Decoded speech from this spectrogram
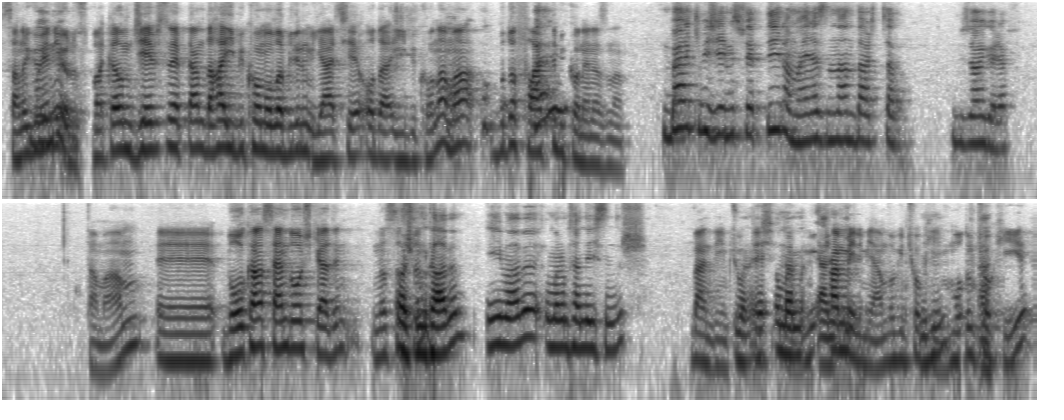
Sana güveniyoruz. Buyurun. Bakalım James Snap'ten daha iyi bir konu olabilir mi? Gerçi o da iyi bir konu ama bu da farklı bir konu en azından. Belki bir James Webb değil ama en azından Dart'ta güzel görev. Tamam. Ee, Doğukan sen de hoş geldin. Nasılsın? Hoş bulduk abi. İyiyim abi. Umarım sen de iyisindir. Ben de iyiyim. Çok umarım, teşekkür ederim. Mükemmelim yani. Bugün çok iyiyim. Modum çok iyi.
